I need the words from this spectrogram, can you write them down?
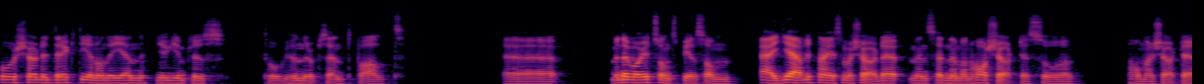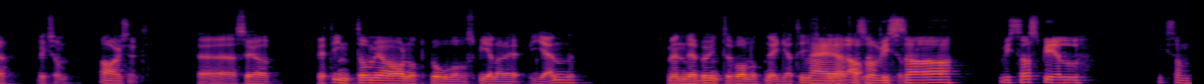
Och körde direkt igenom det igen. New Game Plus. Tog 100% på allt. Eh, men det var ju ett sånt spel som är jävligt nice när man kör det. Men sen när man har kört det så har man kört det liksom. Ja, exakt. Så jag vet inte om jag har något behov av att spela det igen. Men det behöver inte vara något negativt i det Nej, här alltså fallet. liksom. vissa, vissa spel liksom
